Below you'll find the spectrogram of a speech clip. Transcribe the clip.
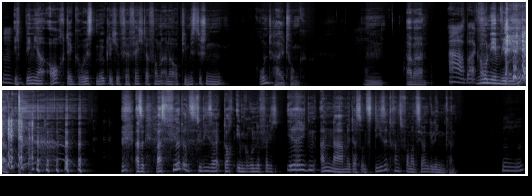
Mhm. Ich bin ja auch der größtmögliche Verfechter von einer optimistischen Grundhaltung. Hm, aber, Aber wo nehmen wir die her? also, was führt uns zu dieser doch im Grunde völlig irrigen Annahme, dass uns diese Transformation gelingen kann? Mhm.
